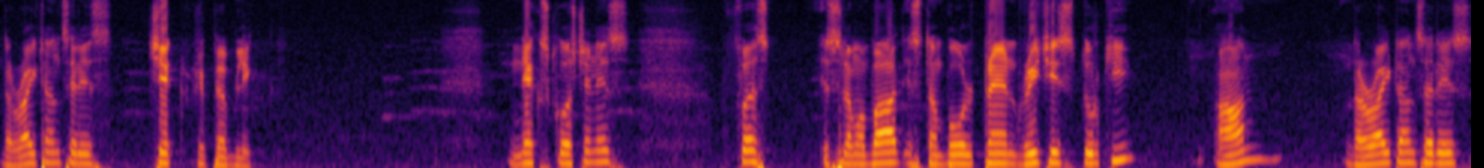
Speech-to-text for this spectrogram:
The right answer is Czech Republic. Next question is first Islamabad Istanbul train reaches Turkey on the right answer is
